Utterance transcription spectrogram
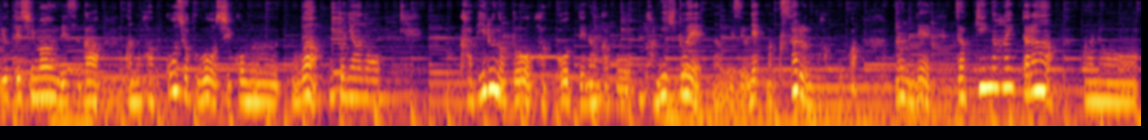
言ってしまうんですがあの発酵食を仕込むのは本当にあのかびるのと発酵ってなんかこう紙一重なんですよね、まあ、腐るのと発酵か。なので雑菌が入ったらあの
